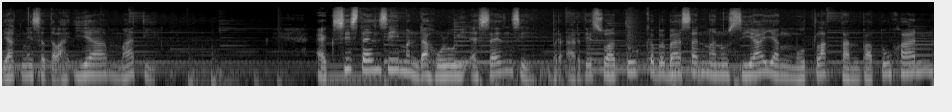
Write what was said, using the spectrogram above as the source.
yakni setelah ia mati. Eksistensi mendahului esensi, berarti suatu kebebasan manusia yang mutlak tanpa Tuhan,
